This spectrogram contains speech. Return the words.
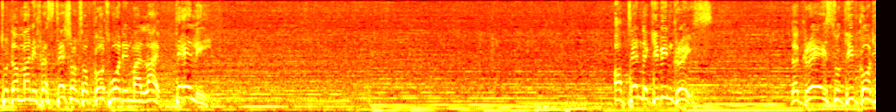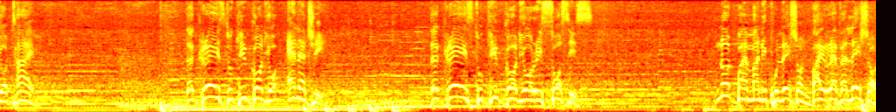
to the manifestations of God's word in my life daily obtain the giving grace the grace to give God your time the grace to give God your energy The grace to give God your resources. Not by manipulation, by revelation.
